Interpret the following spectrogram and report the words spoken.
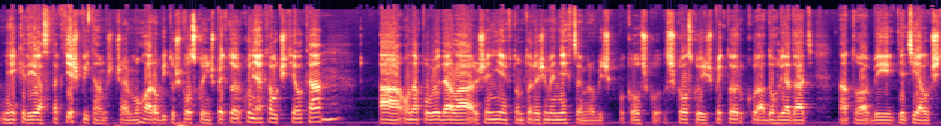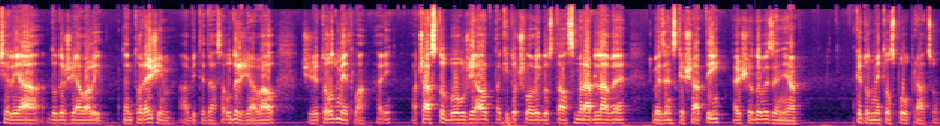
niekedy ja sa tak tiež pýtam, že čo mohla robiť tú školskú inšpektorku nejaká učiteľka, mm-hmm a ona povedala, že nie, v tomto režime nechcem robiť školskú, inšpektorku a dohliadať na to, aby deti a učitelia dodržiavali tento režim, aby teda sa udržiaval, čiže to odmietla. Hej? A často, bohužiaľ, takýto človek dostal smradľavé väzenské šaty a išiel do väzenia, keď odmietol spoluprácu.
